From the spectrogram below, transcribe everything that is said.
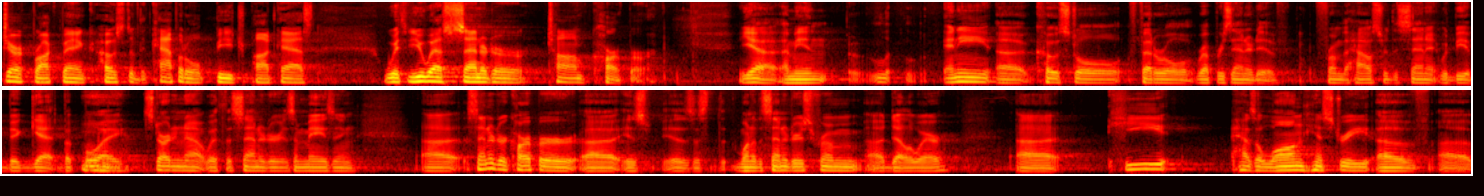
Derek Brockbank, host of the Capitol Beach podcast, with U.S. Senator Tom Carper. Yeah, I mean, l- any uh, coastal federal representative from the House or the Senate would be a big get. But boy, starting out with the senator is amazing. Uh, Senator Carper uh, is is one of the senators from uh, Delaware. Uh, he has a long history of uh,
